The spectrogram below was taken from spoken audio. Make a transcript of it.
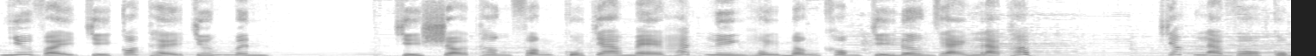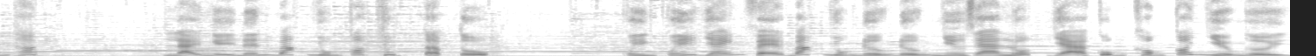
Như vậy chỉ có thể chứng minh. Chỉ sợ thân phận của cha mẹ Hát Liên Hị Mẫn không chỉ đơn giản là thấp, Chắc là vô cùng thấp. Lại nghĩ đến Bắc Nhung có chút tập tuột. Quyền quý dáng vẻ Bắc Nhung đường đường như gia luật giả cũng không có nhiều người.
